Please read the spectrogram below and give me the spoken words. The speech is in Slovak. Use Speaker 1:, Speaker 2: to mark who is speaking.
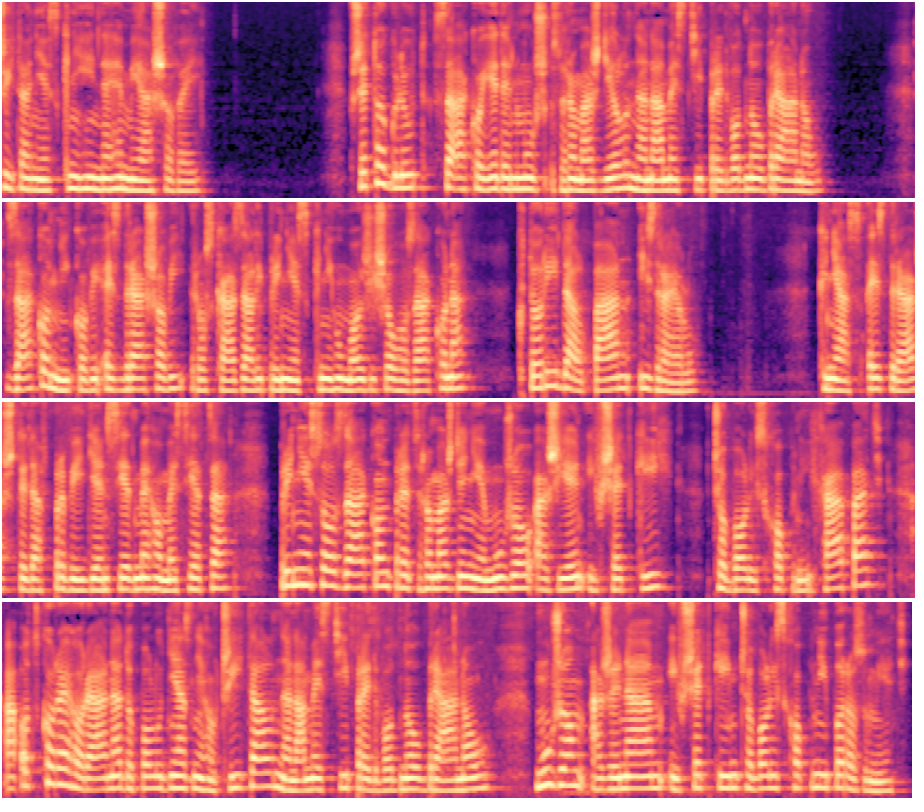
Speaker 1: Čítanie z knihy Nehemiášovej. Všetok ľud sa ako jeden muž zhromaždil na námestí pred vodnou bránou. Zákonníkovi Ezdrášovi rozkázali priniesť knihu Mojžišovho zákona, ktorý dal pán Izraelu. Kňaz Ezdráš teda v prvý deň 7. mesiaca priniesol zákon pred zhromaždenie mužov a žien i všetkých, čo boli schopní chápať a od skorého rána do poludnia z neho čítal na námestí pred vodnou bránou mužom a ženám i všetkým, čo boli schopní porozumieť.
